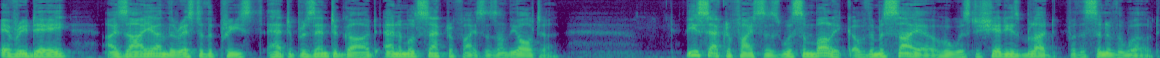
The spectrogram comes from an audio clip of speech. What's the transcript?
Every day, Isaiah and the rest of the priests had to present to God animal sacrifices on the altar. These sacrifices were symbolic of the Messiah who was to shed his blood for the sin of the world.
